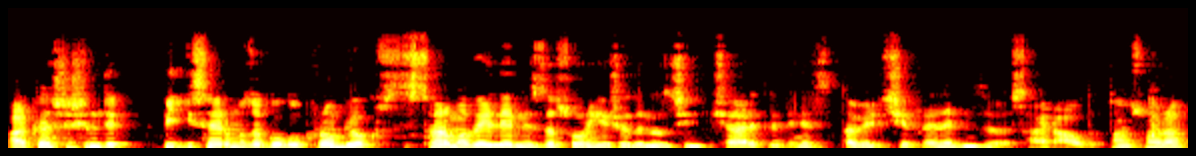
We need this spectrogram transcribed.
Arkadaşlar şimdi bilgisayarımızda Google Chrome yok. Siz tarama verilerinizde sorun yaşadığınız için işaretlediniz. Tabii şifrelerinizi vesaire aldıktan sonra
